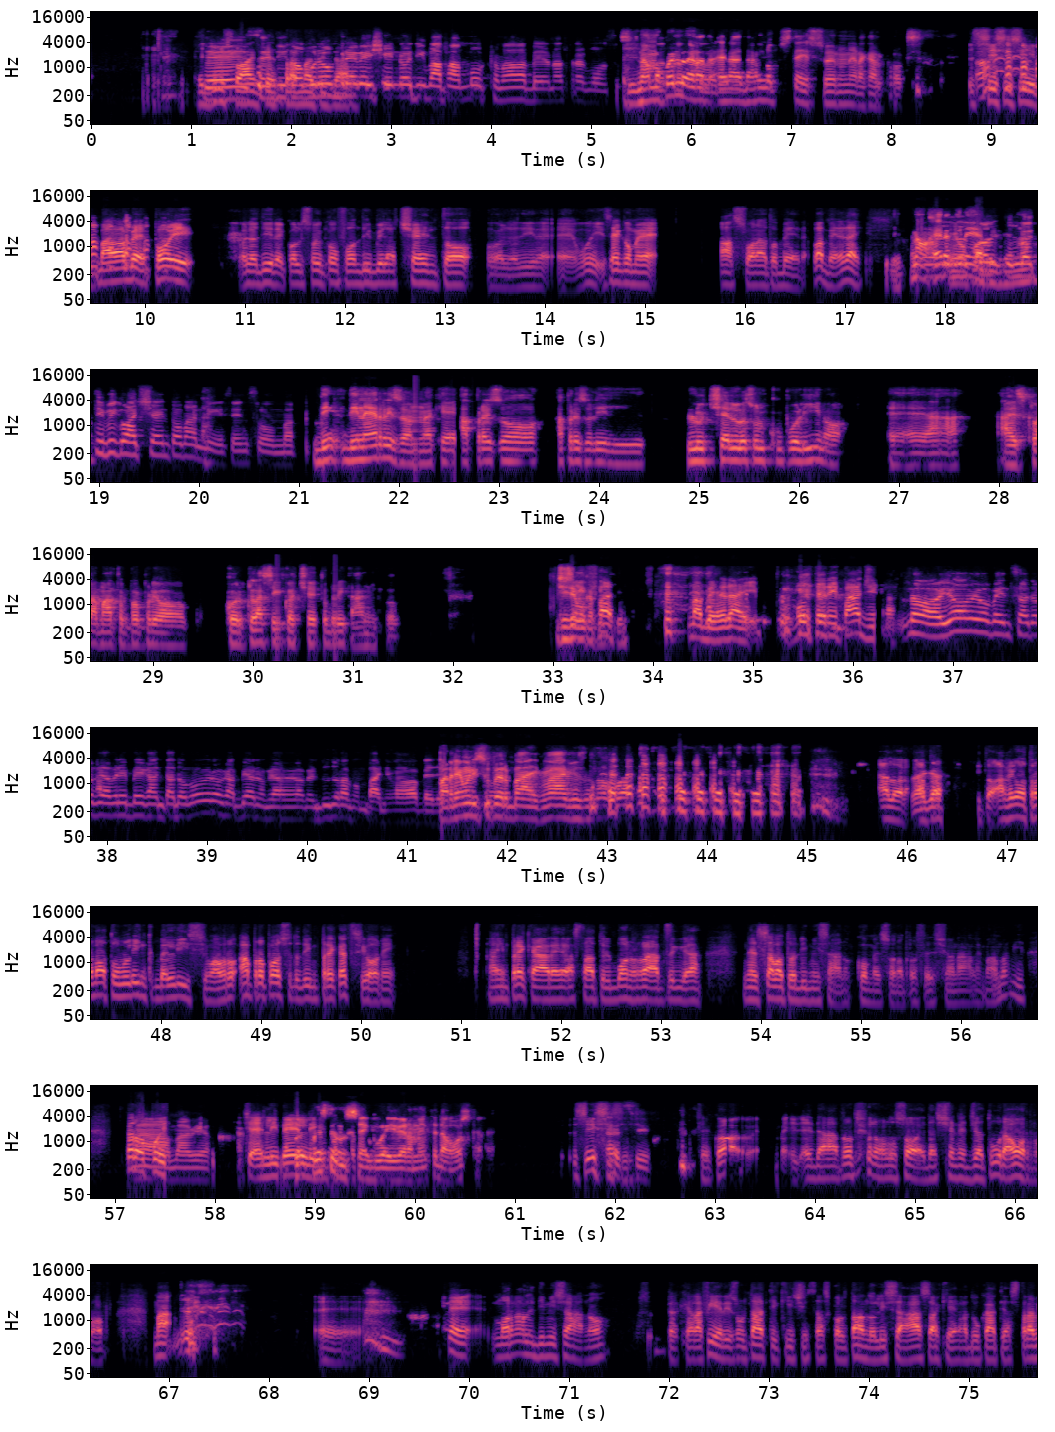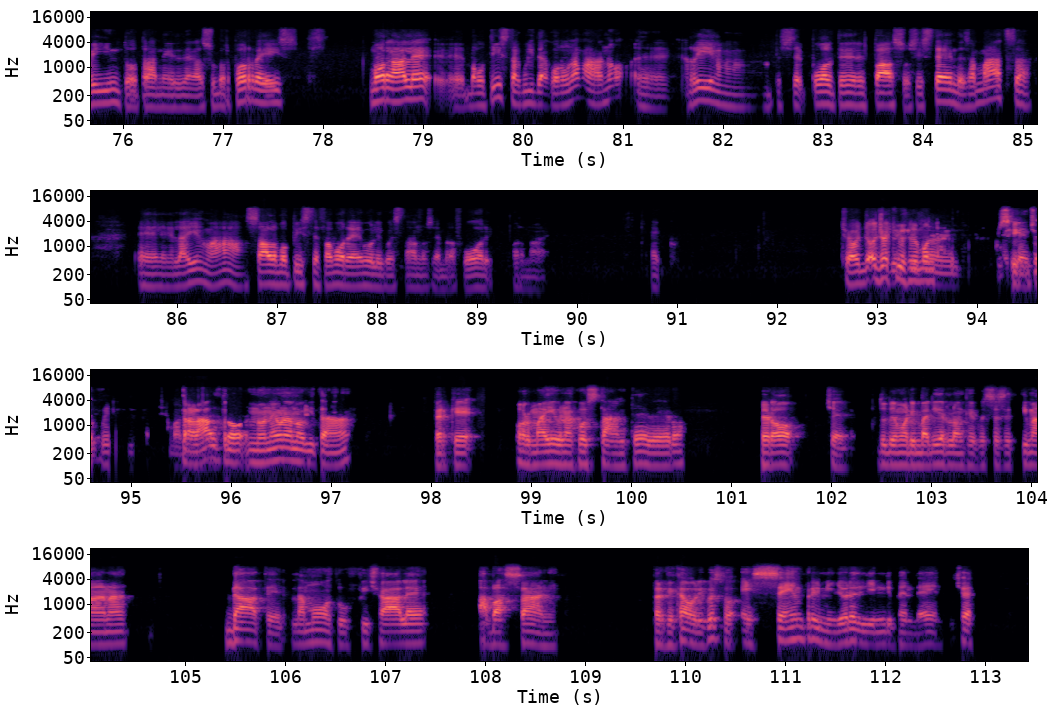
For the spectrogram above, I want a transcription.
è giusto è anche sentito pure un breve cenno di Vafamok, ma vabbè, è un'altra cosa. Sì, no, ma quello era, era Dunlop stesso e non era Carl Cox. Sì, sì, sì, ma vabbè, poi voglio dire, col suo inconfondibile accento, voglio dire, eh, voi sai come ha suonato bene. Va bene, dai. No, Eh, era Abbiamo fatto- il Harrison, tipico accento mannese, insomma. Di- Dean Harrison che ha preso, ha preso lì l'uccello sul cupolino e ha, ha esclamato proprio col classico accento britannico. Ci siamo Infatti- capiti. Va bene, dai, volterei pagina. No, io avevo pensato che avrebbe cantato povero Gabbiano che aveva perduto la compagna, ma vabbè. Parliamo di Superbike, va, che sennò... Allora, a Raga. proposito, avevo trovato un link bellissimo a, pro- a proposito di imprecazioni. A imprecare era stato il buon Razziga nel sabato di Misano. Come sono professionale, mamma mia. Però poi Mamma mia. c'è livelli. Questo è un segue veramente da Oscar. Sì, sì, Eh sì. sì. Cioè, qua è da proprio, non lo so, è da sceneggiatura horror. Ma eh, morale di Misano, perché alla fine i risultati chi ci sta ascoltando li sa, sa che la Ducati ha stravinto, tranne nella Super Pole Race. Morale, eh, Bautista guida con una mano, eh, Ria se può tenere il passo si stende, si ammazza, eh, la Yamaha, salvo piste favorevoli, quest'anno sembra fuori ormai. Ecco. Cioè, ho, già chiuso il mondiale. Sì, Ecco, cioè, Tra l'altro non è una novità, perché ormai è una costante, è vero, però cioè, dobbiamo ribadirlo anche questa settimana, date la moto ufficiale a Bassani, perché cavoli, questo è sempre il migliore degli indipendenti, cioè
